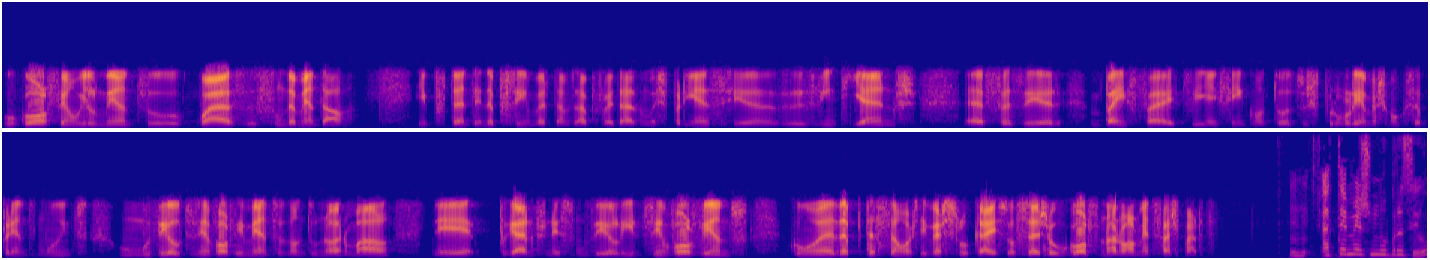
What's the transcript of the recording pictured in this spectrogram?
o golfe é um elemento quase fundamental. E, portanto, ainda por cima, estamos a aproveitar de uma experiência de 20 anos a fazer bem feito e, enfim, com todos os problemas com que se aprende muito, um modelo de desenvolvimento, onde o normal é pegarmos nesse modelo e ir desenvolvendo com a adaptação aos diversos locais. Ou seja, o golfe normalmente faz parte. Uhum. Até mesmo no Brasil?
